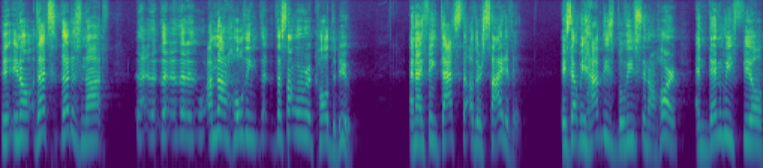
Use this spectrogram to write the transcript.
You know, that's that is not that, that, that is, I'm not holding that's not what we're called to do. And I think that's the other side of it is that we have these beliefs in our heart and then we feel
